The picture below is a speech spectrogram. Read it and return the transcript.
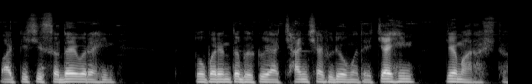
पाठीशी सदैव राहीन. तोपर्यंत भेटूया छानशा व्हिडिओमध्ये जय हिंद जय महाराष्ट्र.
